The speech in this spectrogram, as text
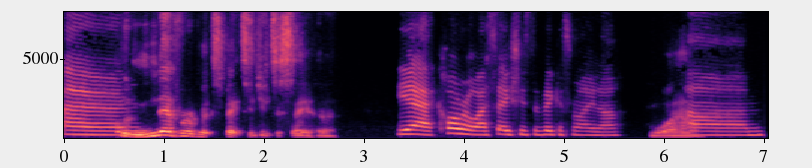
Um, I would never have expected you to say her. Yeah, Coral, I say she's the biggest moaner. Wow. Um,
